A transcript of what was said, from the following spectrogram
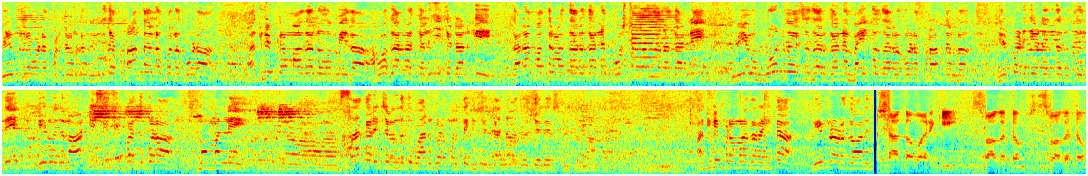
వేములవాడ పట్టణంలో వివిధ ప్రాంతాల కూడా అగ్ని ప్రమాదాల మీద అవగాహన కలిగించడానికి కరపత్రాల ద్వారా కానీ పోస్టర్ల ద్వారా కానీ మేము నోటు వేసే ద్వారా కానీ మైకుల ద్వారా కూడా ప్రాంతంలో ఏర్పాటు చేయడం జరుగుతుంది. ఈ రోజున ఆర్టీసీ సిబ్బంది కూడా మమ్మల్ని సహకరించినందుకు వారికి కూడా ప్రత్యేకించి ధన్యవాదాలు తెలియజేసుకుంటున్నాను. అగ్ని ప్రమాద రహిత భీమరాడు కావాలి. శాఖ వారికి స్వాగతం సుస్వాగతం.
